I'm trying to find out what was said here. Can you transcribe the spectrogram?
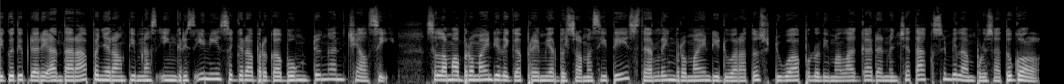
Dikutip dari antara penyerang timnas Inggris ini segera bergabung dengan Chelsea. Selama bermain di Liga Premier bersama City, Sterling bermain di 225 laga dan mencetak 91 gol.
